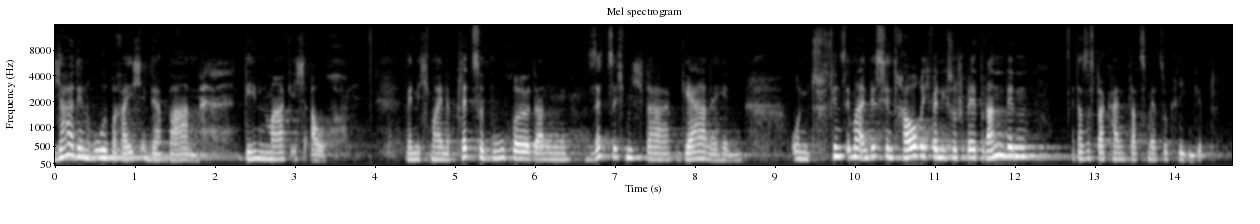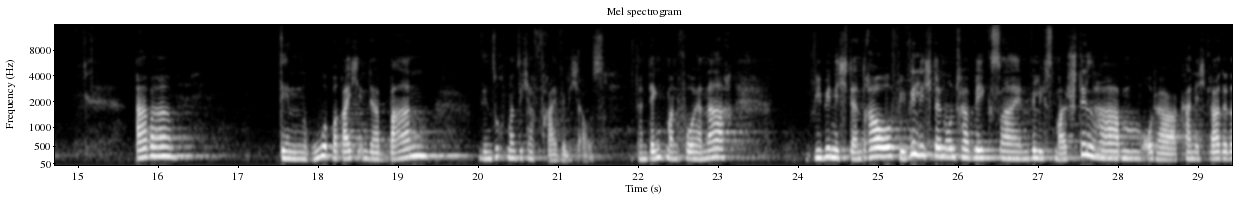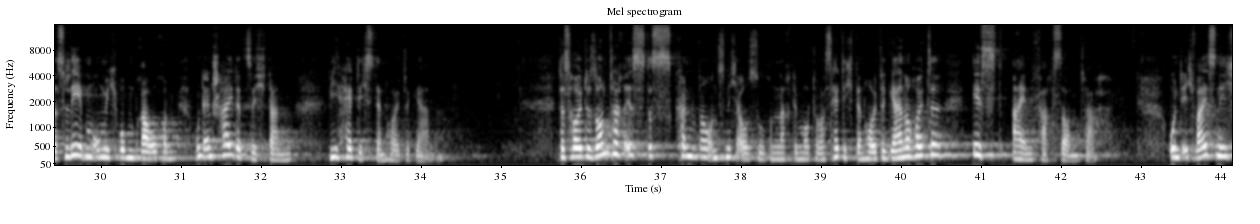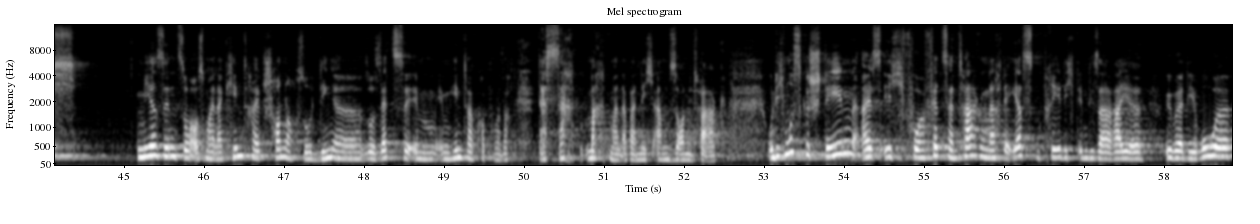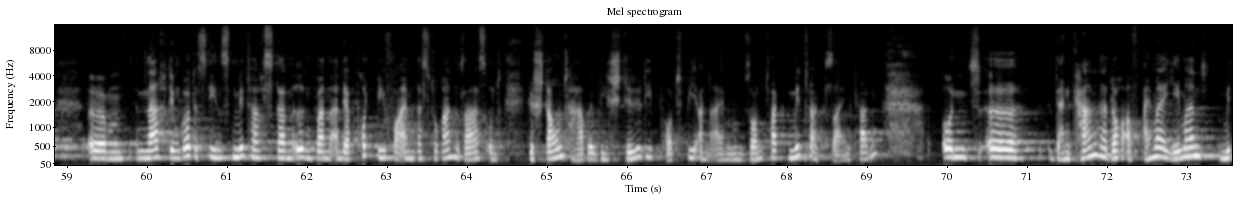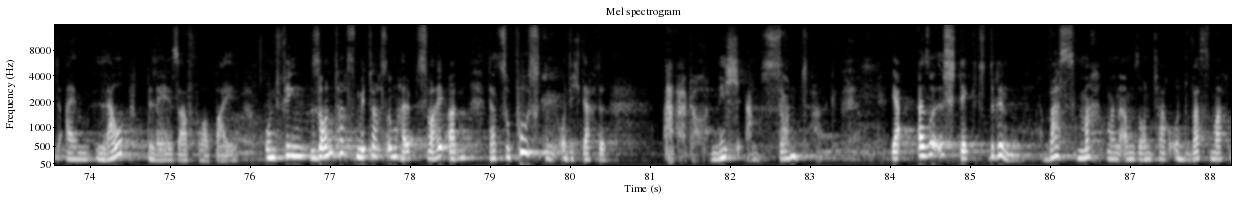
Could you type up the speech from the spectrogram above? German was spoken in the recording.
Ja, den Ruhebereich in der Bahn, den mag ich auch. Wenn ich meine Plätze buche, dann setze ich mich da gerne hin und finde es immer ein bisschen traurig, wenn ich so spät dran bin, dass es da keinen Platz mehr zu kriegen gibt. Aber den Ruhebereich in der Bahn, den sucht man sich ja freiwillig aus. Dann denkt man vorher nach, wie bin ich denn drauf, wie will ich denn unterwegs sein, will ich es mal still haben oder kann ich gerade das Leben um mich herum brauchen und entscheidet sich dann, wie hätte ich es denn heute gerne. Dass heute Sonntag ist, das können wir uns nicht aussuchen nach dem Motto, was hätte ich denn heute gerne. Heute ist einfach Sonntag. Und ich weiß nicht, mir sind so aus meiner Kindheit schon noch so Dinge, so Sätze im, im Hinterkopf, wo man sagt, das sagt, macht man aber nicht am Sonntag. Und ich muss gestehen, als ich vor 14 Tagen nach der ersten Predigt in dieser Reihe über die Ruhe ähm, nach dem Gottesdienst mittags dann irgendwann an der Potby vor einem Restaurant saß und gestaunt habe, wie still die Potby an einem Sonntagmittag sein kann. Und äh, dann kam da doch auf einmal jemand mit einem Laubbläser vorbei und fing sonntags mittags um halb zwei an, da zu pusten. Und ich dachte, aber doch nicht am Sonntag. Ja, also es steckt drin. Was macht man am Sonntag und was macht,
